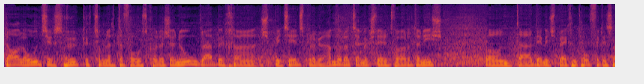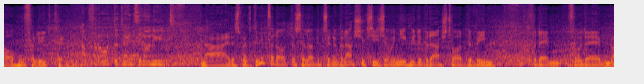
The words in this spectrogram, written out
da lohnt es sich wirklich, zum nach Davos zu gehen. Das ist ein unglaublich äh, spezielles Programm, das zusammengestellt worden ist. Und äh, dementsprechend hoffe ich, dass auch viele Leute kommen. Aber verraten tun Sie noch nichts? Nein, das möchte ich nicht verraten. Das soll ein bisschen eine Überraschung sein, so wie ich heute überrascht worden bin von dem, von dem äh,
